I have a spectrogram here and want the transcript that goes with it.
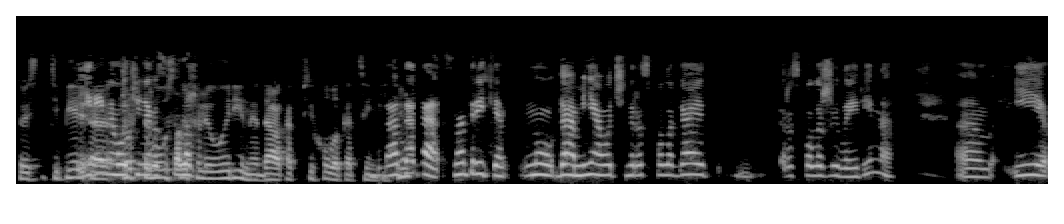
То есть теперь Ирина э, то, очень что располаг... вы услышали у Ирины, да, как психолог оцените. Да, да, да. Смотрите, ну да, меня очень располагает, расположила Ирина, э, и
